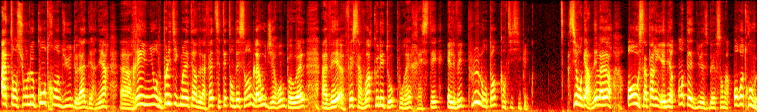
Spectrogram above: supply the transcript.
attention le compte rendu de la dernière euh, réunion de politique monétaire de la Fed. C'était en décembre, là où Jerome Powell avait euh, fait savoir que les taux pourraient rester élevés plus longtemps qu'anticipé. Si on regarde les valeurs en hausse à Paris, eh bien en tête du SBF 120, on retrouve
